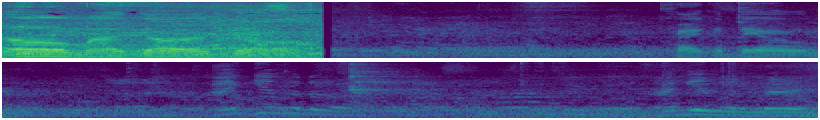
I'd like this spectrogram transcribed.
Oh my gosh, dog. Cracker Barrel. I give it a. I give it a nine.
